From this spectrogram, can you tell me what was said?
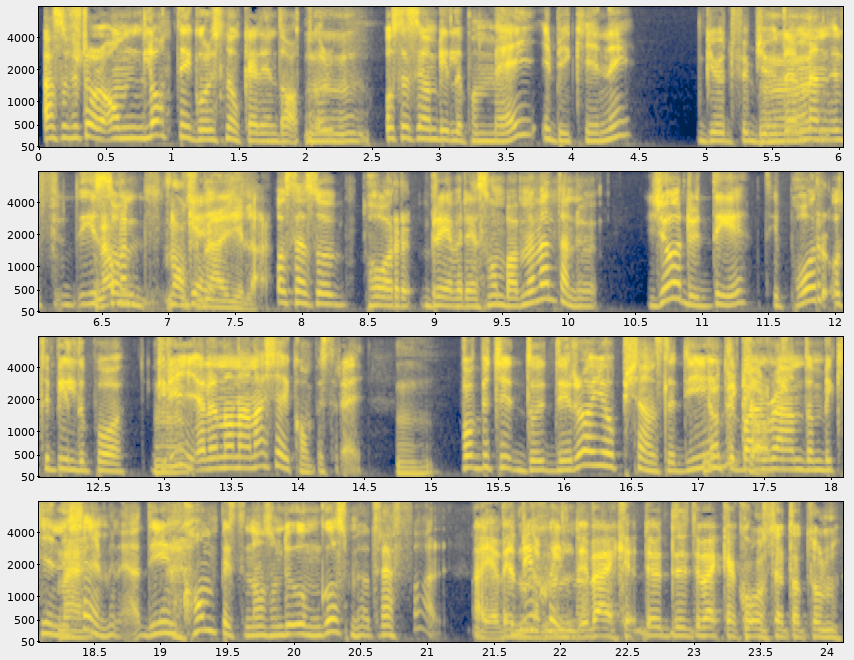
Alltså förstår du, om Lottie går och snokar i din dator Mm. och så ser hon bilder på mig i bikini, gud förbjude, Mm. men det är Ja, sån men någon som grej. jag gillar. Och sen så porr bredvid det, så hon bara, men vänta nu, gör du det till porr och till bilder på Gry Mm. eller någon annan tjejkompis till dig? Vad betyder, det rör ju upp känslor, det är ju Ja, inte bara en random bikinitjej menar jag. Det är ju en kompis till någon som du umgås med och träffar. Nej, jag vet det inte, det verkar, det, det, det verkar konstigt att de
